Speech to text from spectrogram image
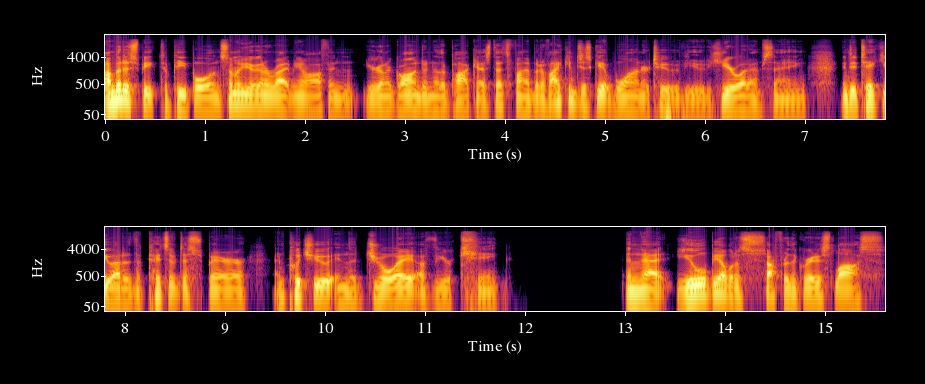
I'm going to speak to people, and some of you are going to write me off and you're going to go on to another podcast. That's fine. But if I can just get one or two of you to hear what I'm saying and to take you out of the pits of despair and put you in the joy of your King, and that you will be able to suffer the greatest loss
